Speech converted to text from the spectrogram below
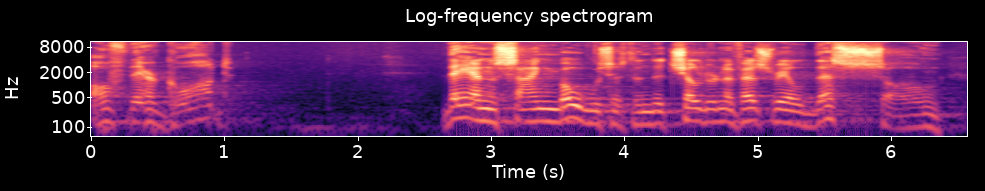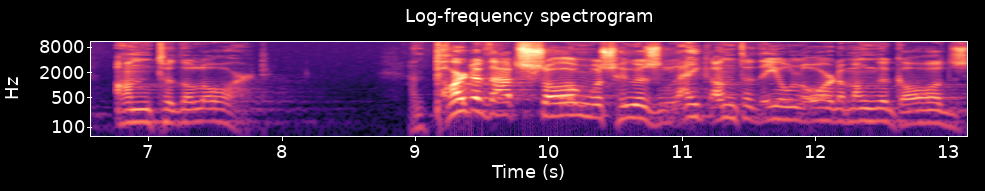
of their God. Then sang Moses and the children of Israel this song unto the Lord. And part of that song was, Who is like unto thee, O Lord, among the gods?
